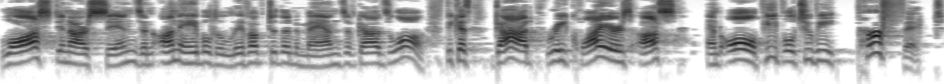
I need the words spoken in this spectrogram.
lost in our sins and unable to live up to the demands of God's law. Because God requires us and all people to be perfect,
